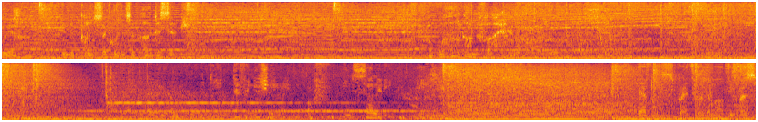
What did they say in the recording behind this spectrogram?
Julia, in the consequence of her deception. A world on fire. The definition of insanity is devil spread through the multiverse.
